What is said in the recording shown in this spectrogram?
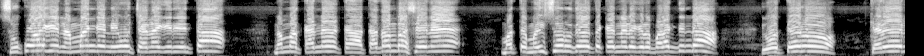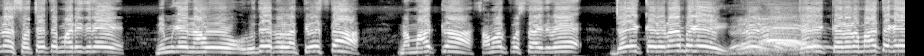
ಸುಖವಾಗಿ ನಮ್ಮಂಗೆ ನೀವು ಚೆನ್ನಾಗಿರಿ ಅಂತ ನಮ್ಮ ಕನ್ನಡ ಕದಂಬ ಸೇನೆ ಮತ್ತೆ ಮೈಸೂರು ದೇವತೆ ಕನ್ನಡಿಗರ ಬಳಗದಿಂದ ಇವತ್ತೇನು ಕೆರೆಯನ್ನು ಸ್ವಚ್ಛತೆ ಮಾಡಿದಿರಿ. ನಿಮಗೆ ನಾವು ಹೃದಯಗಳನ್ನ ತಿಳಿಸ್ತಾ ನಮ್ಮ ಮಾತನ್ನ ಸಮರ್ಪಿಸ್ತಾ ಇದ್ದೀವಿ ಜೈ ಕರುಣಾಂಬೆಗೆ. ಜೈ ಕನ್ನಡ ಮಾತೆಗೆ.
